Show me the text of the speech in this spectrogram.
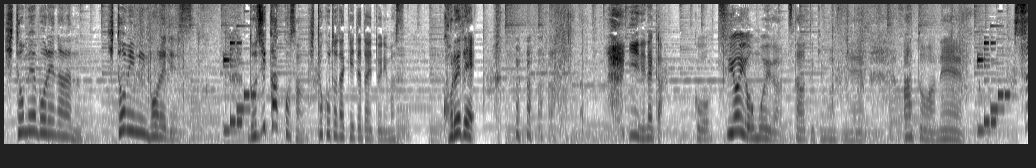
一目惚れならぬ一耳惚れです。とかドジカッコさん一言だけ頂いております。これで。いいねなんかこう強い思いが伝わってきますね。あとはねス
